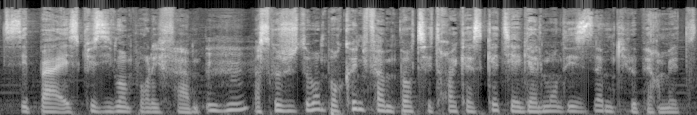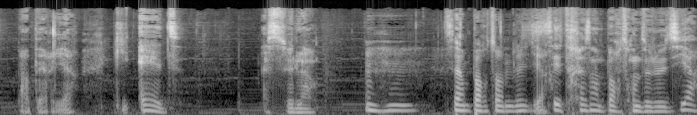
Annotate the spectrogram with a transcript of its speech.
c'est pas exclusivement pour les femmes. Mhm. Parce que justement pour qu'une femme porte ces trois casquettes, il y a également des hommes qui le permettent par derrière, qui aident à cela. Mhm. C'est important de le dire. C'est très important de le dire.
